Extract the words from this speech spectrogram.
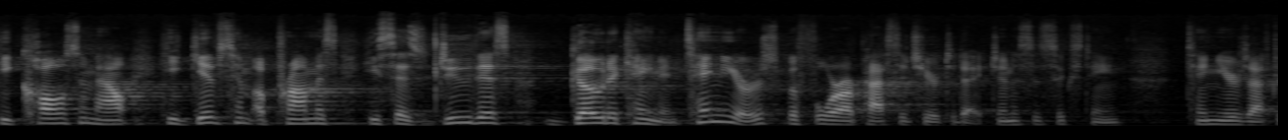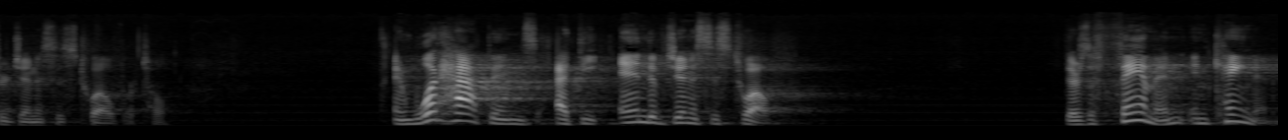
He calls him out. He gives him a promise. He says, Do this, go to Canaan. 10 years before our passage here today, Genesis 16, 10 years after Genesis 12, we're told. And what happens at the end of Genesis 12? There's a famine in Canaan.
